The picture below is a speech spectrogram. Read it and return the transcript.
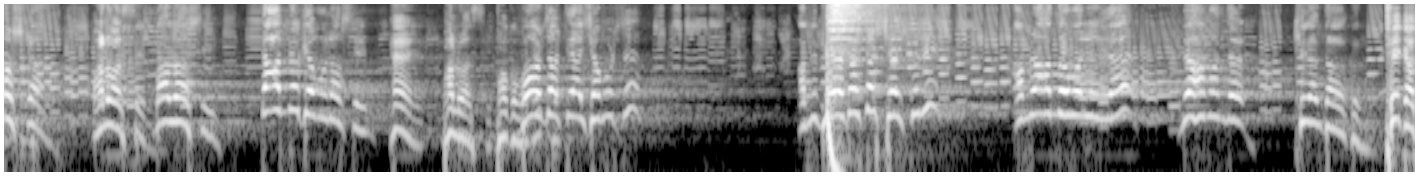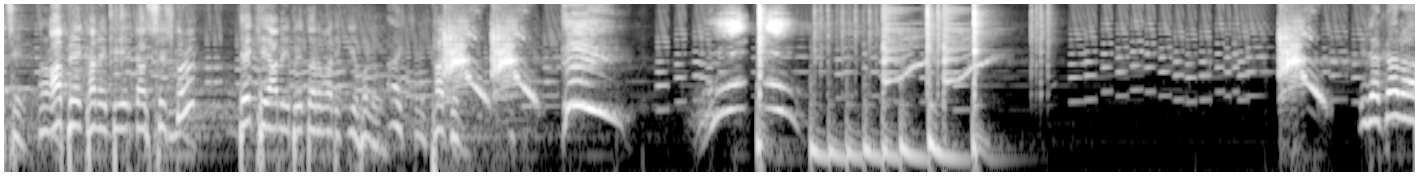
নমস্কার। ভালো আছেন? ভালো আছি। তা আপনি কেমন আছেন? হ্যাঁ ভালো আছি ভগবান বরযাত্রী আইসা পড়ছে। আমি বিয়ের কাজটা শেষ করি। আমরা আন্দোলনে মেহমানদের খিলান দাওয়া করি। ঠিক আছে হ্যাঁ। আপনি এখানে বিয়ের কাজ শেষ করুন। দেখি আমি ভেতর বাড়ি কি হলো। আচ্ছা। থাকুন। এটা কারা?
